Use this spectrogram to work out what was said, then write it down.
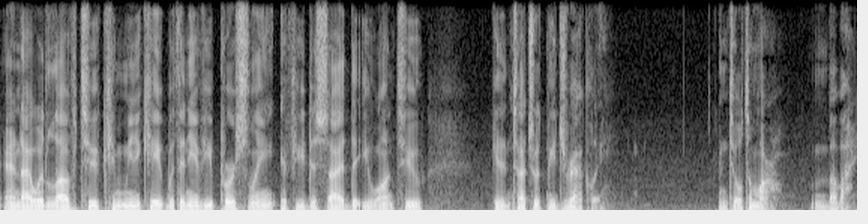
And I would love to communicate with any of you personally if you decide that you want to get in touch with me directly. Until tomorrow, bye bye.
